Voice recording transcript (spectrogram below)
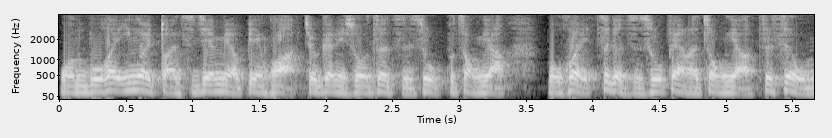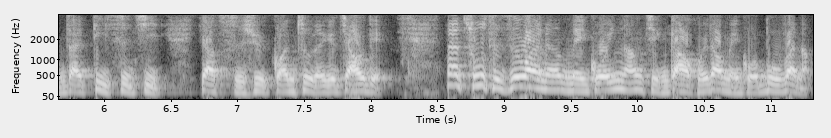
我们不会因为短时间没有变化就跟你说这指数不重要，不会，这个指数非常的重要，这是我们在第四季要持续关注的一个焦点。那除此之外呢，美国银行警告，回到美国部分了，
